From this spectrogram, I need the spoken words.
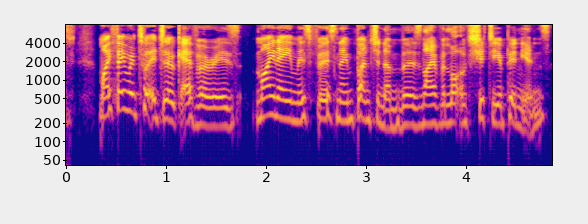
My favorite Twitter joke ever is my name is first name bunch of numbers and I have a lot of shitty opinions.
